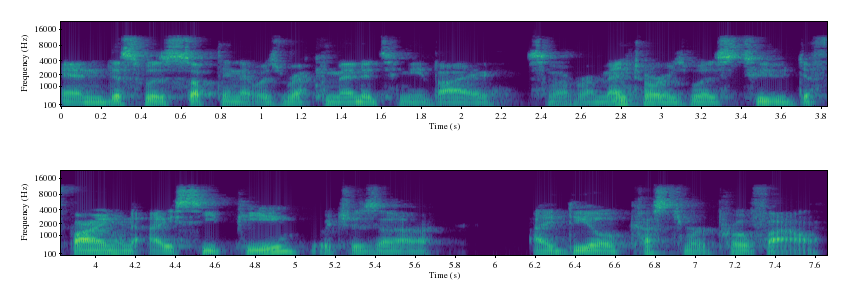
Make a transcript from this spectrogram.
and this was something that was recommended to me by some of our mentors, was to define an ICP, which is a ideal customer profile.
